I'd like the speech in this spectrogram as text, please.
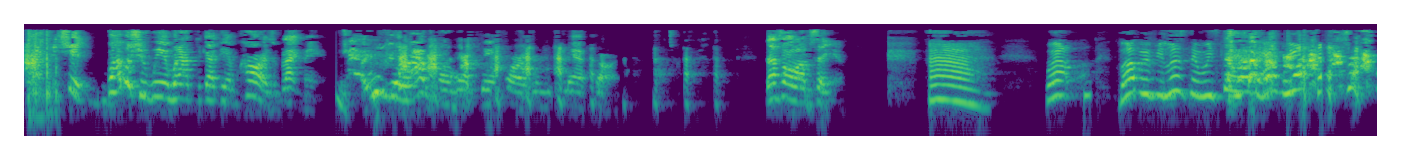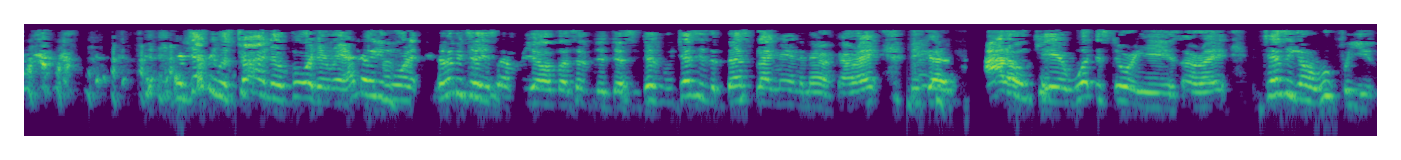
I, shit, Bubba should win without the goddamn car as a black man. You get out of the damn car in NASCAR. That's all I'm saying. Ah, uh, well, Bubba, if you're listening, we still want to have you on. and Jesse was trying to avoid it, man. I know he didn't want it. Now, let me tell you something, y'all, about something to Jesse. Jesse's the best black man in America, all right? Because I don't care what the story is, all right? Jesse gonna root for you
